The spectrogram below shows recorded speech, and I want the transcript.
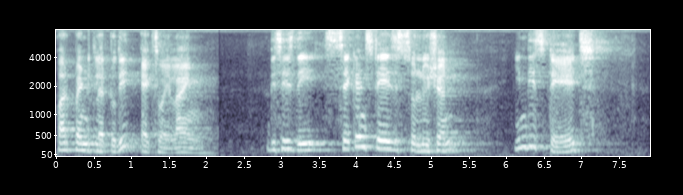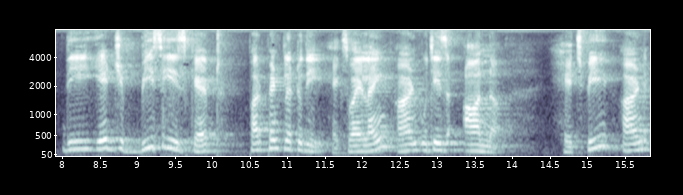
perpendicular to the XY line. This is the second stage solution. In this stage, the edge BC is kept perpendicular to the XY line and which is on HP and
